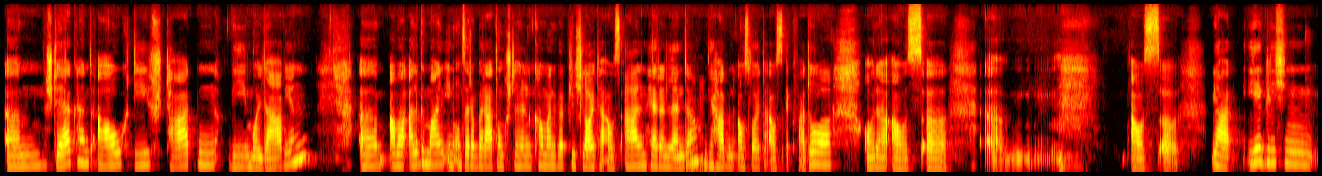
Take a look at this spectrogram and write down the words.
ähm, stärkend auch die Staaten wie Moldawien. Ähm, aber allgemein in unsere Beratungsstellen kommen wirklich Leute aus allen Herrenländern. Mhm. Wir haben aus Leute aus Ecuador oder aus äh, ähm, aus äh, ja, jeglichen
